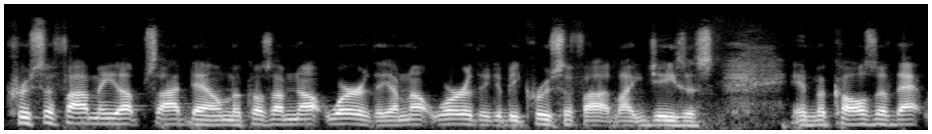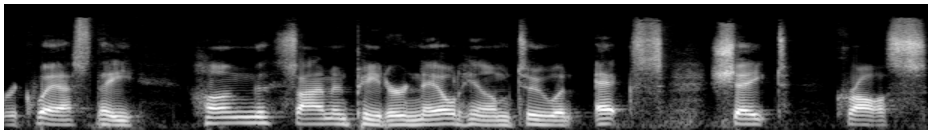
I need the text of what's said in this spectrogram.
Crucify me upside down because I'm not worthy. I'm not worthy to be crucified like Jesus. And because of that request, they hung Simon Peter, nailed him to an X shaped cross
